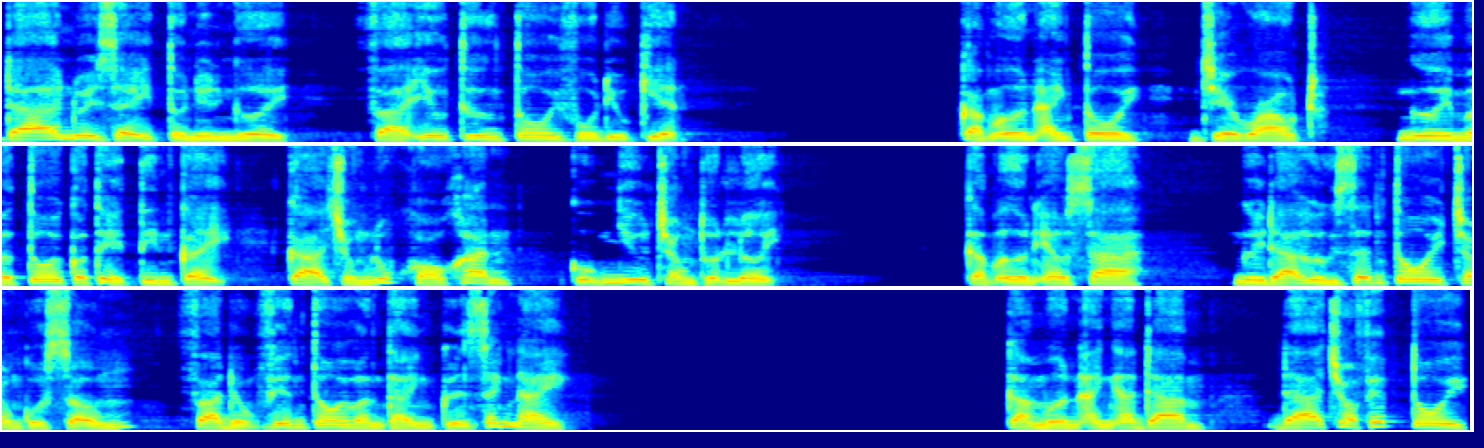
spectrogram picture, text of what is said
đã nuôi dạy tôi nên người và yêu thương tôi vô điều kiện. Cảm ơn anh tôi, Gerald, người mà tôi có thể tin cậy cả trong lúc khó khăn cũng như trong thuận lợi. Cảm ơn Elsa, người đã hướng dẫn tôi trong cuộc sống và động viên tôi hoàn thành quyển sách này. Cảm ơn anh Adam đã cho phép tôi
